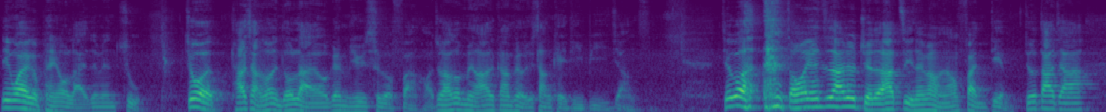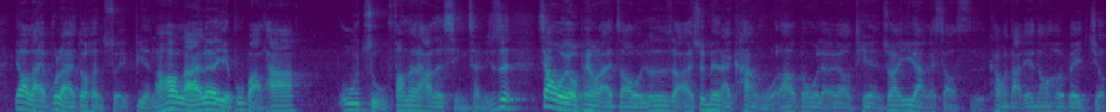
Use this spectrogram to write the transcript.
另外一个朋友来这边住。结果他想说，你都来了，我跟你们去吃个饭哈。就他说没有，他是刚陪我去唱 KTV 这样子。结果 总而言之，他就觉得他自己那边好像饭店，就是大家要来不来都很随便，然后来了也不把他屋主放在他的行程里。就是像我有朋友来找我，就是说哎顺便来看我，然后跟我聊聊天，虽然一两个小时，看我打电动喝杯酒，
